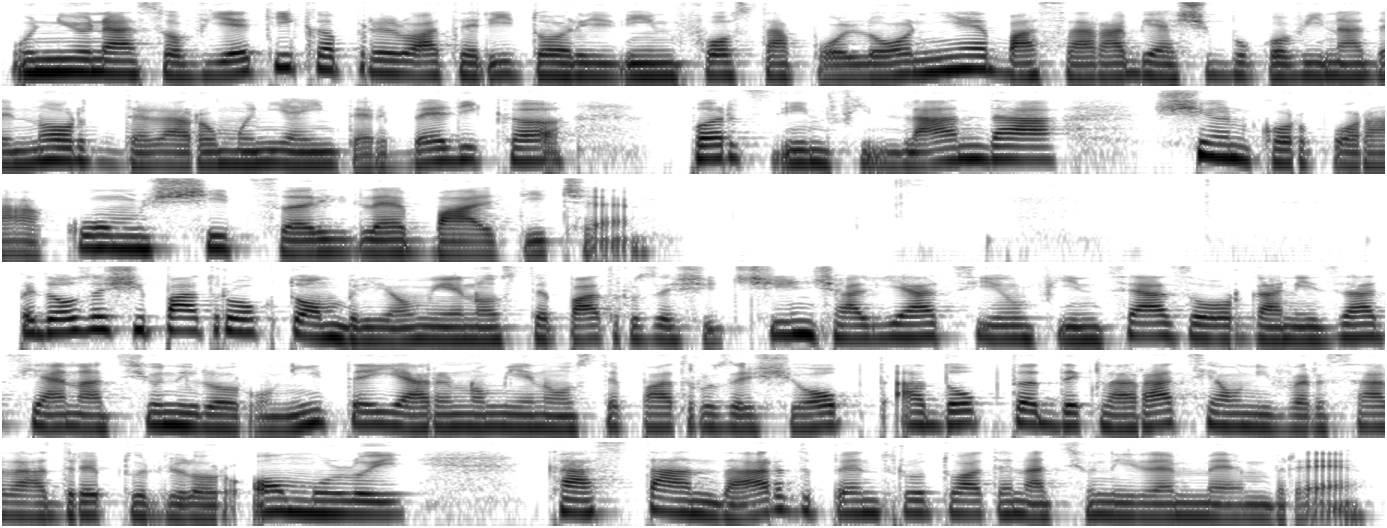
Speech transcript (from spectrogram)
Uniunea Sovietică prelua teritorii din fosta Polonie, Basarabia și Bucovina de Nord de la România interbelică, părți din Finlanda și încorpora acum și țările baltice. Pe 24 octombrie 1945, aliații înființează Organizația Națiunilor Unite, iar în 1948 adoptă Declarația Universală a Drepturilor Omului ca standard pentru toate națiunile membre.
